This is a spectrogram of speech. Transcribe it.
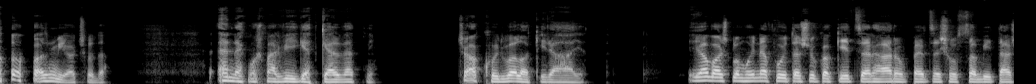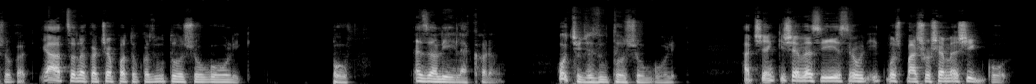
az mi a csoda? Ennek most már véget kell vetni. Csak, hogy valaki rájött. Javaslom, hogy ne folytassuk a kétszer-három perces hosszabbításokat. Játszanak a csapatok az utolsó gólig. Puff. Ez a lélekharang. Hogy, hogy az utolsó gólig? Hát senki se veszi észre, hogy itt most már sosem esik gól.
